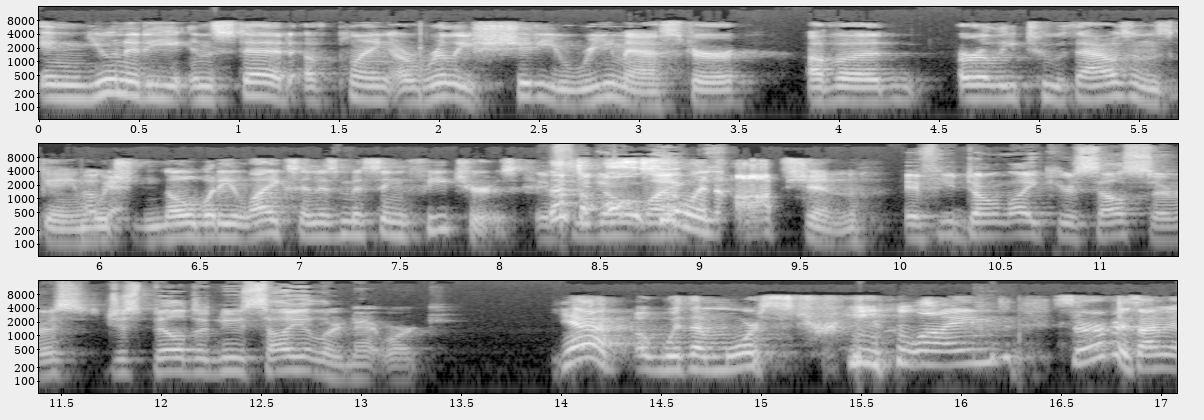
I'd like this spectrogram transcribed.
in Unity instead of playing a really shitty remaster of an early 2000s game Okay. which nobody likes and is missing features. If That's you don't also like- an option. If you don't like your cell service, just build a new cellular network. Yeah, with a more streamlined service. I mean,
